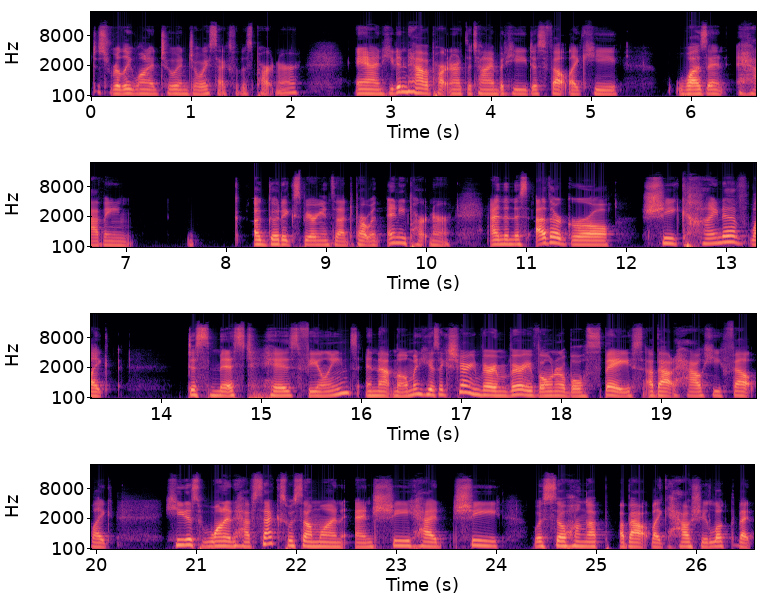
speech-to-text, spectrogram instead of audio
just really wanted to enjoy sex with his partner, and he didn't have a partner at the time, but he just felt like he wasn't having a good experience in that department with any partner. And then this other girl, she kind of like dismissed his feelings in that moment. He was like sharing very, very vulnerable space about how he felt like he just wanted to have sex with someone and she had she was so hung up about like how she looked that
